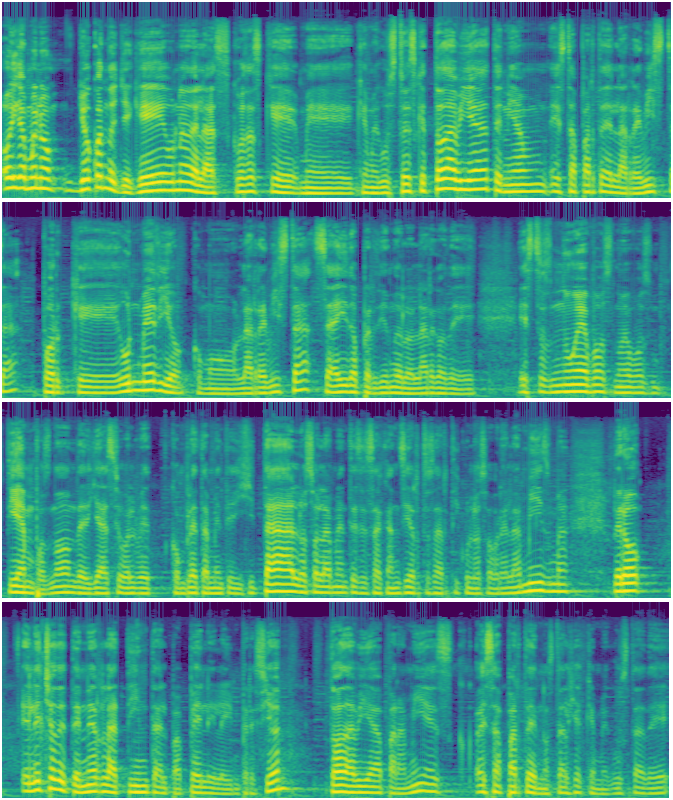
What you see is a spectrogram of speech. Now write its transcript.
Oiga, bueno, yo cuando llegué, una de las cosas que me, que me gustó es que todavía tenían esta parte de la revista, porque un medio como la revista se ha ido perdiendo a lo largo de estos nuevos, nuevos tiempos, ¿no? Donde ya se vuelve completamente digital o solamente se sacan ciertos artículos sobre la misma. Pero el hecho de tener la tinta, el papel y la impresión, todavía para mí es esa parte de nostalgia que me gusta de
